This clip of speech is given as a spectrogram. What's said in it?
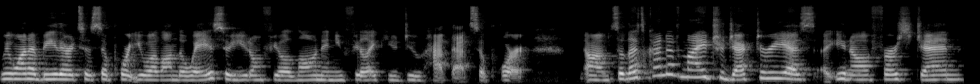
we want to be there to support you along the way, so you don't feel alone and you feel like you do have that support. Um, so that's kind of my trajectory as you know, first gen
